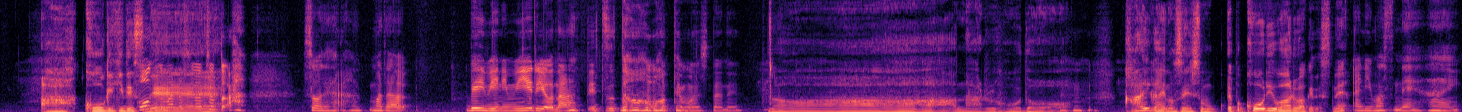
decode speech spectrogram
ああ攻撃ですね。私のちょっとあそうだまだベイビーに見えるよなってずっと思ってましたね。ああなるほど。海外の選手ともやっぱ交流はあるわけですね。ありますねはい。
